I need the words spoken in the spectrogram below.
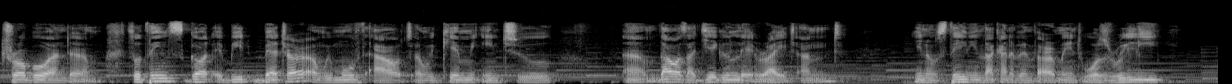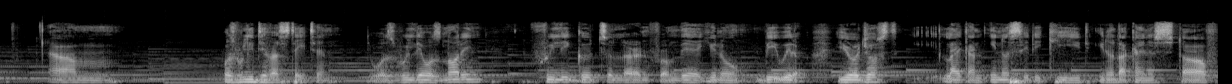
trouble, and um, so things got a bit better, and we moved out and we came into um, that was at Ajegunle, right? And you know, staying in that kind of environment was really um, was really devastating. It was really there was nothing really good to learn from there. You know, be with you're just like an inner city kid, you know that kind of stuff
